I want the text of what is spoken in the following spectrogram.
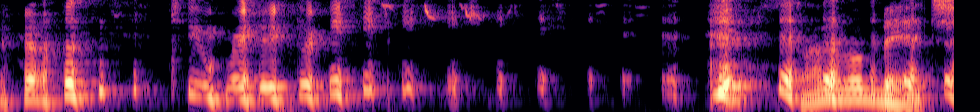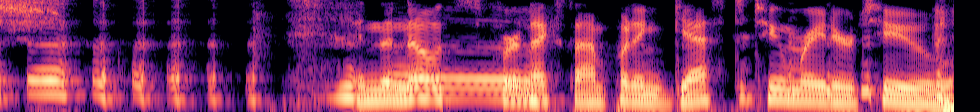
it, Ron. Tomb Raider 3. Son of a bitch. In the notes for next time, putting guest Tomb Raider 2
